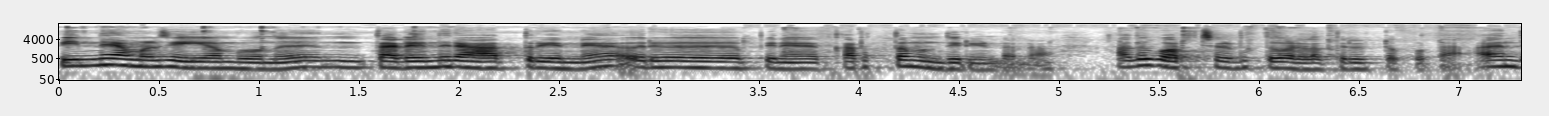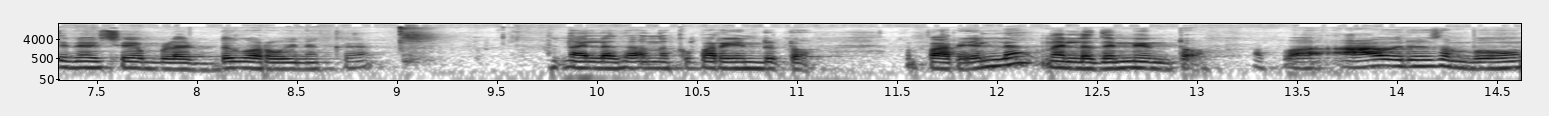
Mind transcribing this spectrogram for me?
പിന്നെ നമ്മൾ ചെയ്യാൻ പോകുന്നത് തലേന്ന് രാത്രി തന്നെ ഒരു പിന്നെ കറുത്ത മുന്തിരി ഉണ്ടല്ലോ അത് കുറച്ചെടുത്ത് വെള്ളത്തിലിട്ട് കൂട്ടാം. അതെന്തിനാ വെച്ചാൽ ബ്ലഡ് കുറവിനൊക്കെ നല്ലതാന്നൊക്കെ പറയുന്നുണ്ട് കേട്ടോ പറയല്ല നല്ലത് തന്നെ കേട്ടോ അപ്പോൾ ആ ഒരു സംഭവം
